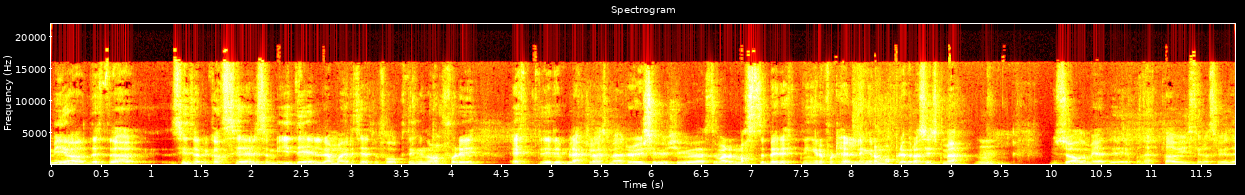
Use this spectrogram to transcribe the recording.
mye av dette syns jeg vi kan se liksom, i deler av majoritetsbefolkningen nå. fordi etter Black Lives Matter i 2020 så var det masse beretninger og fortellinger om å oppleve rasisme. Mm. Sosiale medier, på nettaviser osv.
